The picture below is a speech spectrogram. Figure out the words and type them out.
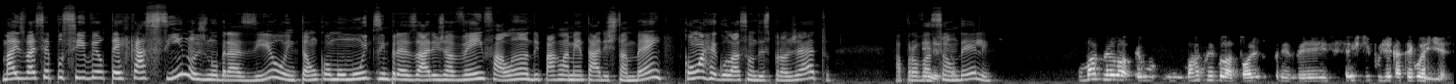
mas vai ser possível ter cassinos no Brasil? Então, como muitos empresários já vêm falando e parlamentares também, com a regulação desse projeto? Aprovação Isso. dele? O marco, o marco, regulatório prevê seis tipos de categorias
